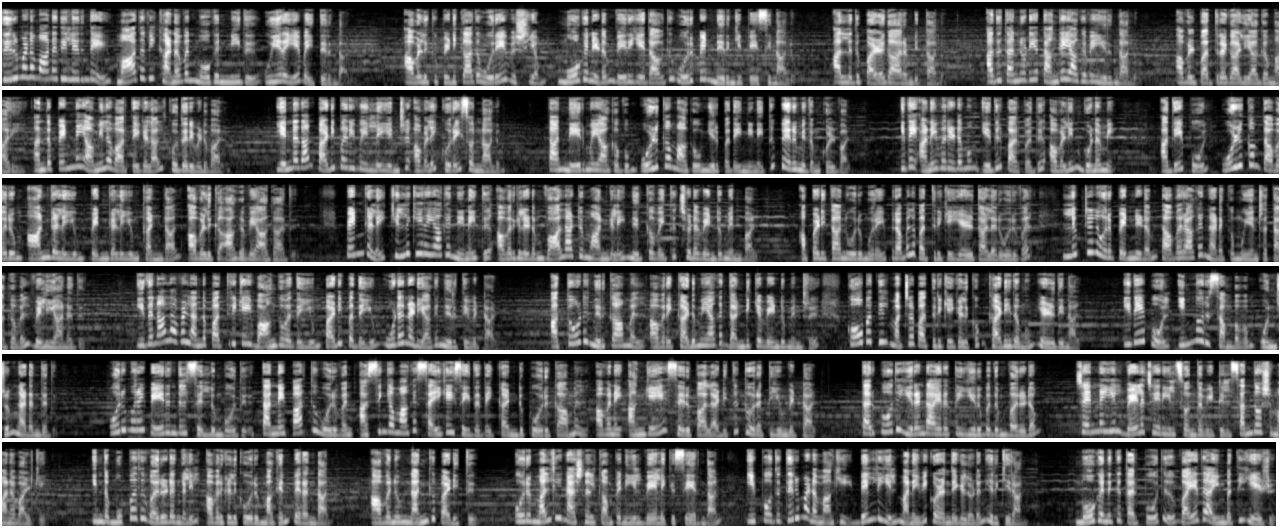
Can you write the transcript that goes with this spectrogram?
திருமணமானதிலிருந்தே மாதவி கணவன் மோகன் மீது உயிரையே வைத்திருந்தாள். அவளுக்கு பிடிக்காத ஒரே விஷயம் மோகனிடம் வேறு ஏதாவது ஒரு பெண் நெருங்கி பேசினாலோ. அல்லது பழக ஆரம்பித்தாலோ அது தன்னுடைய தங்கையாகவே இருந்தாலும் அவள் பத்திரகாளியாக மாறி அந்த பெண்ணை அமில வார்த்தைகளால் குதறிவிடுவாள். என்னதான் படிப்பறிவு இல்லை என்று அவளை குறை சொன்னாலும் தான் நேர்மையாகவும் ஒழுக்கமாகவும் இருப்பதை நினைத்து பெருமிதம் கொள்வாள். இதை அனைவரிடமும் எதிர்பார்ப்பது அவளின் குணமே. அதேபோல் ஒழுக்கம் தவறும் ஆண்களையும் பெண்களையும் கண்டால் அவளுக்கு ஆகவே ஆகாது. பெண்களை கிள்ளுக்கீரையாக நினைத்து அவர்களிடம் வாலாட்டு மான்களை நிற்க வைத்து சுட வேண்டும் என்பாள். அப்படித்தான் ஒருமுறை பிரபல பத்திரிகை எழுத்தாளர் ஒருவர் லிப்டில் ஒரு பெண்ணிடம் தவறாக நடக்க முயன்ற தகவல் வெளியானது. இதனால் அவள் அந்த பத்திரிகை வாங்குவதையும் படிப்பதையும் உடனடியாக நிறுத்திவிட்டாள். அத்தோடு நிற்காமல் அவரை கடுமையாக தண்டிக்க வேண்டும் என்று கோபத்தில் மற்ற பத்திரிகைகளுக்கும் கடிதமும் எழுதினாள். இதேபோல் இன்னொரு சம்பவம் ஒன்றும் நடந்தது. ஒருமுறை பேருந்தில் செல்லும்போது தன்னை பார்த்து ஒருவன் அசிங்கமாக சைகை செய்ததைக் கண்டு போருக்காமல் அவனை அங்கேயே செருப்பால் அடித்து துரத்தியும் விட்டாள். தற்போது இரண்டாயிரத்து இருபதும் வருடம் சென்னையில் வேளச்சேரியில் சொந்த வீட்டில் சந்தோஷமான வாழ்க்கை. இந்த முப்பது வருடங்களில் அவர்களுக்கு ஒரு மகன் பிறந்தான். அவனும் நன்கு படித்து ஒரு மல்டிநேஷனல் கம்பெனியில் வேலைக்கு சேர்ந்தான். இப்போது திருமணமாகி டெல்லியில் மனைவி குழந்தைகளுடன் இருக்கிறான். மோகனுக்கு தற்போது வயது ஐம்பத்தி ஏழு.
